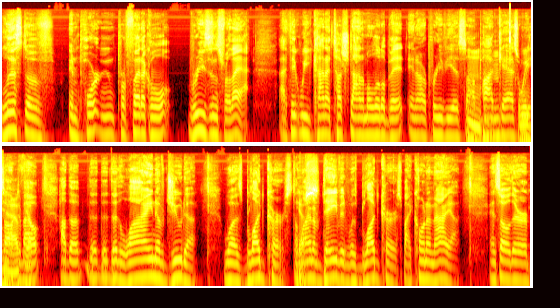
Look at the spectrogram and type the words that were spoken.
list of important prophetical reasons for that. I think we kind of touched on them a little bit in our previous uh, podcast when we, We talked have, about how the, the, the, line of Judah was blood cursed. The Yes. line of David was blood cursed by Conaniah. And so there,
